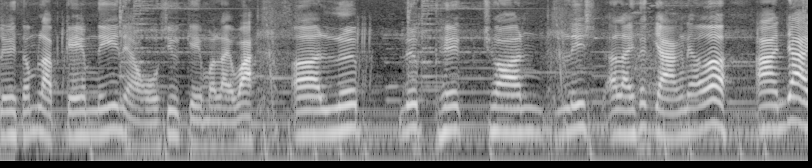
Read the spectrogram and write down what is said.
เลยสำหรับเกมนี้เนี่ยโอ้โหชื่อเกมอะไรวะเอ่อลึบลึบเพกชอนลิชอะไรสักอย่างเนี่ยเอออ่านยาก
